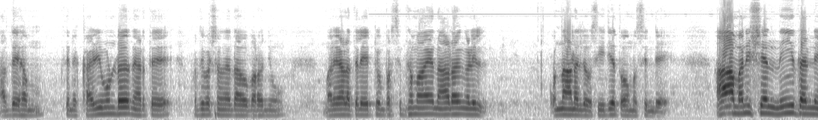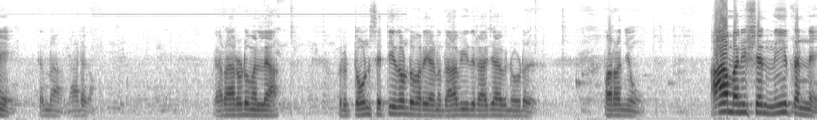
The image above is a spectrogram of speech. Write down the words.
അദ്ദേഹത്തിന് കഴിവുണ്ട്. നേരത്തെ പ്രതിപക്ഷ നേതാവ് പറഞ്ഞു മലയാളത്തിലെ ഏറ്റവും പ്രസിദ്ധമായ നാടകങ്ങളിൽ ഒന്നാണല്ലോ സി ജെ തോമസിന്റെ ആ മനുഷ്യൻ നീ തന്നെ എന്ന നാടകം. വേറെ ആരോടുമല്ല ഒരു ടോൺ സെറ്റ് ചെയ്തുകൊണ്ട് പറയാണ് ദാവീദ് രാജാവിനോട് പറഞ്ഞു ആ മനുഷ്യൻ നീ തന്നെ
